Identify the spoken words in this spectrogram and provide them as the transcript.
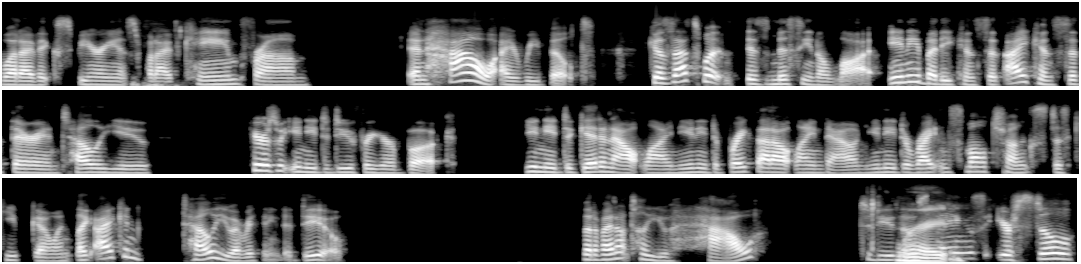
what I've experienced, what I've came from, and how I rebuilt. Because that's what is missing a lot. Anybody can sit, I can sit there and tell you, here's what you need to do for your book. You need to get an outline. You need to break that outline down. You need to write in small chunks to keep going. Like I can tell you everything to do. But if I don't tell you how to do those Right. things, you're still,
